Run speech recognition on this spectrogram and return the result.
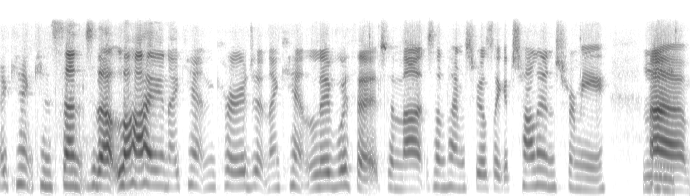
i can't consent to that lie and i can't encourage it and i can't live with it. And that sometimes feels like a challenge for me mm. um,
